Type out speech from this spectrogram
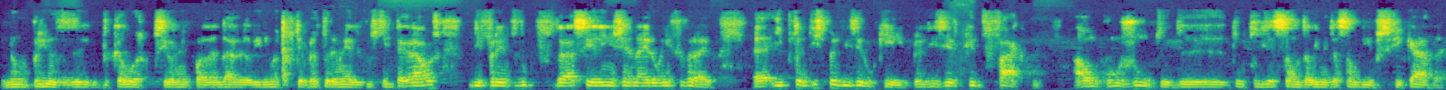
num período de, de, calor que possivelmente pode andar ali numa temperatura média dos 30 graus, diferente do que poderá ser em janeiro ou em fevereiro. Uh, e, portanto, isto para dizer o quê? Para dizer que, de facto, há um conjunto de, de, utilização de alimentação diversificada,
